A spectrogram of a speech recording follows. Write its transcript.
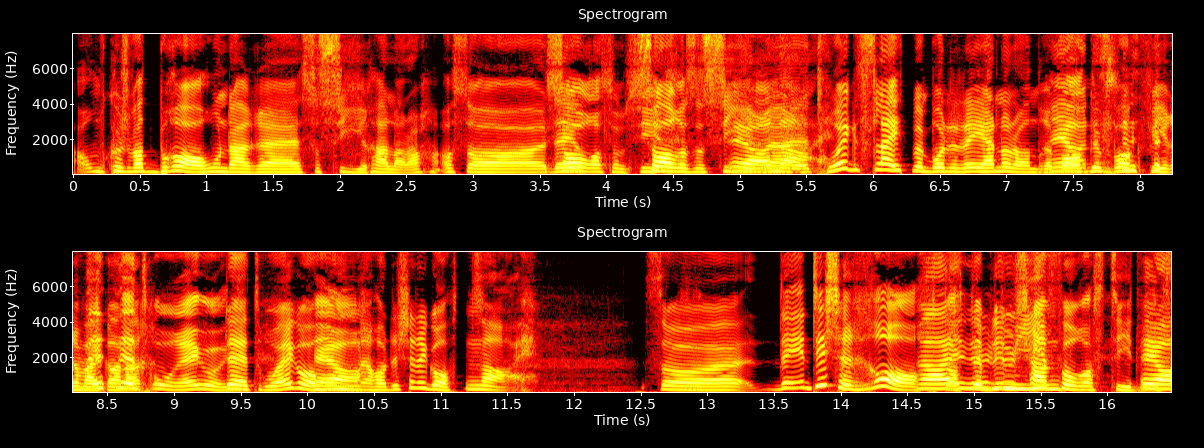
Ja, Hun kunne ikke vært bra, hun der så som syr heller, da. Altså, det Sara som syr. Sara som syr. Ja, eh, tror jeg sleit med både det ene og det andre Ja, bak, bak fire vegger der. det tror jeg òg. Det tror jeg òg. Hun hadde ikke det godt. Nei. Så det, det er ikke rart Nei, at det blir mye kjenner- for oss tidvis. Ja,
